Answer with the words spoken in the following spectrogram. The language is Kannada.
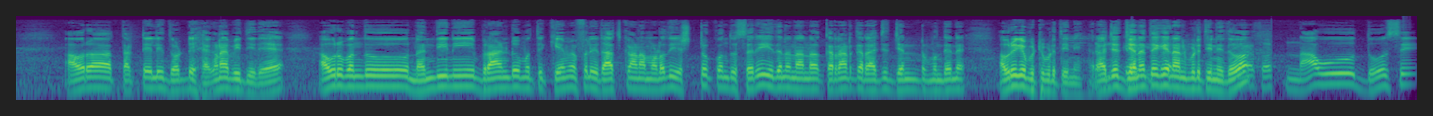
ಅವರ ತಟ್ಟೆಯಲ್ಲಿ ದೊಡ್ಡ ಹೆಗಣ ಬಿದ್ದಿದೆ. ಅವರು ಬಂದು ನಂದಿನಿ, ಬ್ರಾಂಡು ಮತ್ತು ಕೆ ಎಂ ಎಫ್ ಅಲ್ಲಿ ರಾಜಕಾರಣ ಮಾಡೋದು ಎಷ್ಟಕ್ಕೊಂದು ಸರಿ ಇದನ್ನು ನಾನು ಕರ್ನಾಟಕ ರಾಜ್ಯದ ಜನರ ಮುಂದೆನೆ ಅವರಿಗೆ ಬಿಟ್ಟು ಬಿಡ್ತೀನಿ ರಾಜ್ಯದ ಜನತೆಗೆ ನಾನು ಬಿಡ್ತೀನಿ ಇದು. ನಾವು ದೋಸೆ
